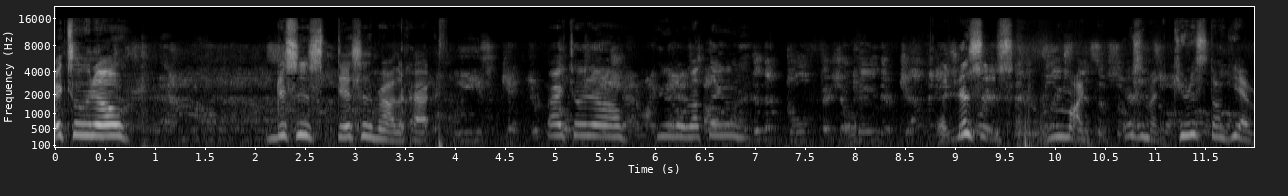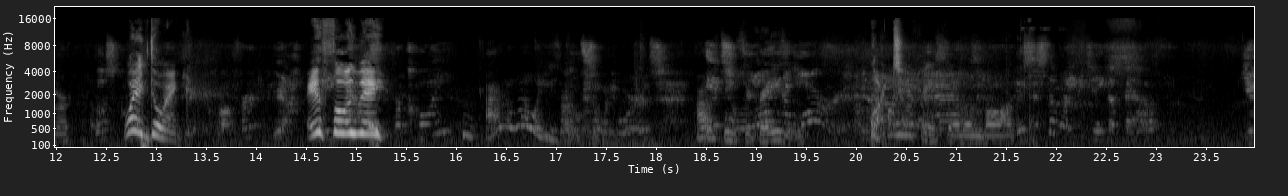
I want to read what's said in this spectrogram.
Alright, Tuno. This is this is my other cat. Alright, Tuno. You know nothing. Did that goldfish, okay? They're Japanese. And this is my this is my cutest doggy ever. What are you doing? Are you fooling me? I don't know what he's doing. So many words. Probably thinks you're crazy. What? Your face there, little. Is this the way you take a bath? Yeah.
